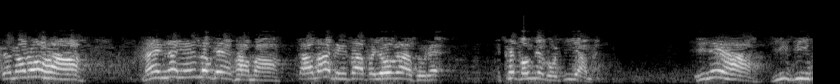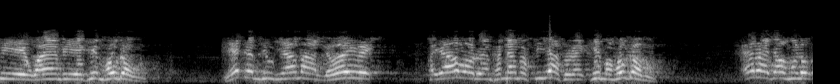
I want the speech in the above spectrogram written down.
ကျွန်တော်တို့ဟာနိုင်ငံရေးလုပ်တဲ့အခါမှာကာလဒေသပယောဂဆိုတဲ့အချက်သုံးချက်ကိုကြည့်ရမယ်ဒီနေ့ဟာ GCBA YMBA ခင်မဟုတ်တော့ဘူးလက်တပြူများမှလွယ်၍ဖျားပေါ်တွင်ဖဏမစီရဆိုတဲ့ခင်မဟုတ်တော့ဘူးအဲ့ဒါကြောင့်မလို့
